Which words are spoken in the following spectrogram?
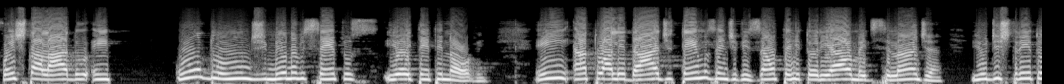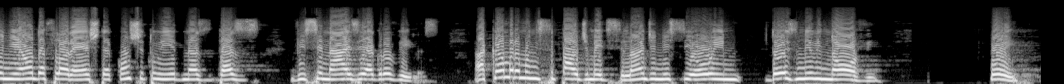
foi instalado em 1 de 1 de 1989. Em atualidade, temos em divisão territorial Medicilândia e o Distrito União da Floresta, constituído nas, das vicinais e agrovilas. A Câmara Municipal de Medicilândia iniciou em 2009. Oi.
